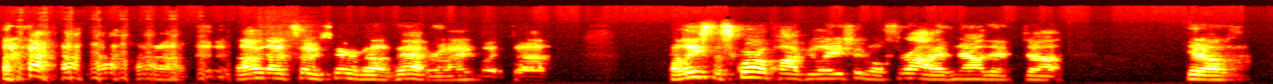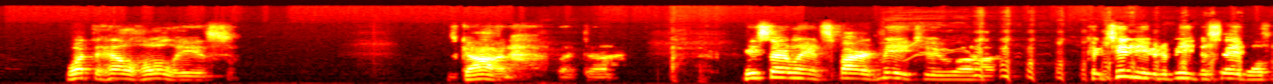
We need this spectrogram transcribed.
I'm not so sure about that, Ryan, but uh, at least the squirrel population will thrive now that uh, you know what the hell holy is is gone. But uh, he certainly inspired me to uh, continue to be disabled,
